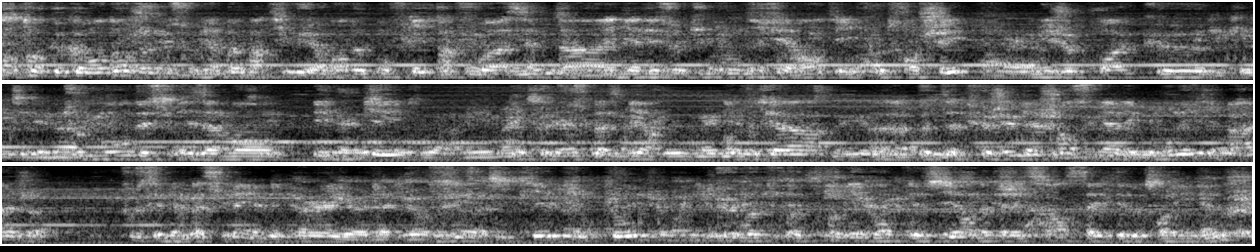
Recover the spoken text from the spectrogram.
En tant que commandant, je ne me souviens pas particulièrement de conflits. Parfois, certains, il y a des opinions différentes et il faut trancher. Mais je crois que tout le monde est suffisamment éduqué et que tout se passe bien. En tout cas, euh, peut-être que j'ai eu la chance, mais avec mon équipage, tout s'est bien passé. Vous expliquiez plutôt que votre premier grand plaisir en ça a été de prendre une douche.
